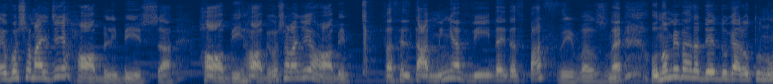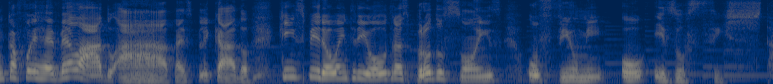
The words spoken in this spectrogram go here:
Eu vou chamar ele de Hobby, bicha. Hobby, Hobby. Eu vou chamar de Hobby. Facilitar a minha vida e das passivas, né? O nome verdadeiro do garoto nunca foi revelado. Ah, tá explicado. Que inspirou, entre outras produções, o filme O Exorcista.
